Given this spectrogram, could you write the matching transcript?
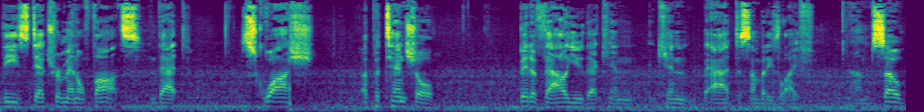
these detrimental thoughts that squash a potential bit of value that can can add to somebody's life. Um, so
